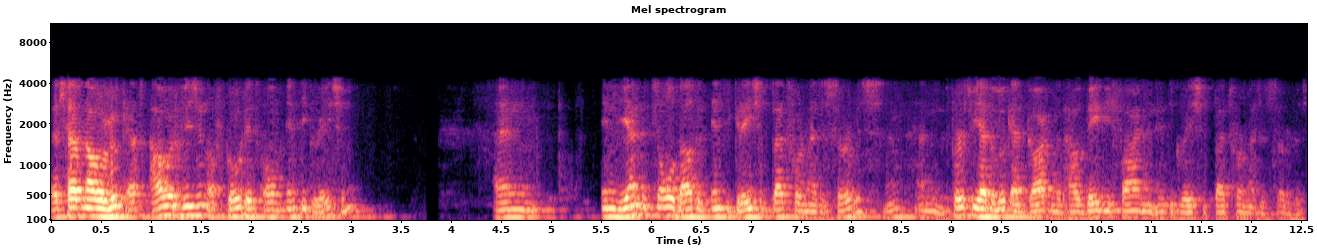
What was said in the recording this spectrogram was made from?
Let's have now a look at our vision of Codit on integration. And in the end, it's all about an integration platform as a service. And first we had a look at Gartner, how they define an integration platform as a service.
